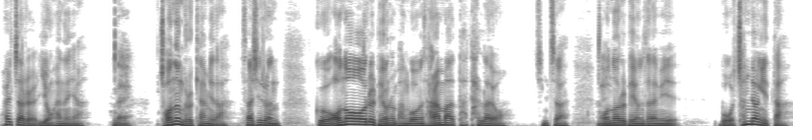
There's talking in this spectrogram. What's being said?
활자를 이용하느냐. 네. 저는 그렇게 합니다. 사실은 그 언어를 배우는 방법은 사람마다 다 달라요. 진짜 네. 언어를 배운 사람이 뭐 천 명이 있다.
